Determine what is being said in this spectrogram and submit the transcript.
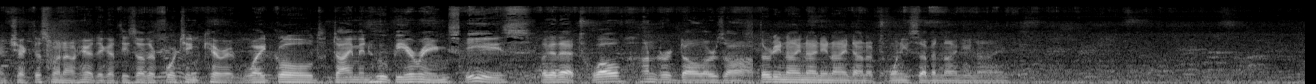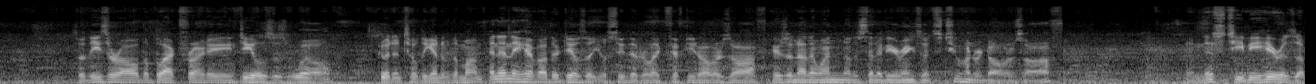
And check this one out here. They got these other 14 karat white gold diamond hoop earrings. These, look at that, $1,200 off. $39.99 down to $27.99. So these are all the Black Friday deals as well. Good until the end of the month. And then they have other deals that you'll see that are like $50 off. Here's another one, another set of earrings that's $200 off. And this TV here is a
